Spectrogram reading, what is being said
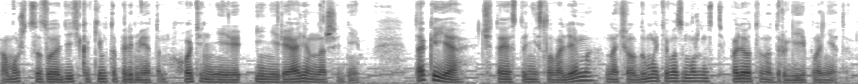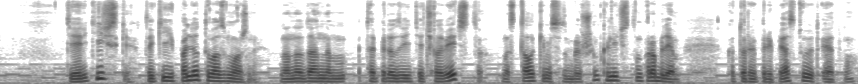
а может завладеть каким-то предметом, хоть и, не, и нереален в наши дни. Так и я, читая Станислава Лема, начал думать о возможности полета на другие планеты. Теоретически, такие полеты возможны, но на данном этапе развития человечества мы сталкиваемся с большим количеством проблем, которые препятствуют этому.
